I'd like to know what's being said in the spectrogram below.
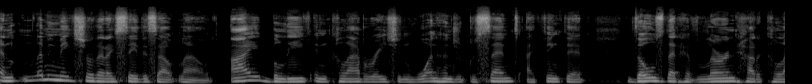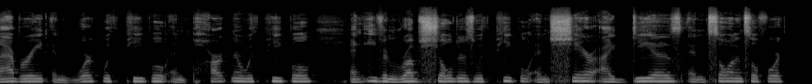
And let me make sure that I say this out loud. I believe in collaboration 100%. I think that those that have learned how to collaborate and work with people and partner with people and even rub shoulders with people and share ideas and so on and so forth.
